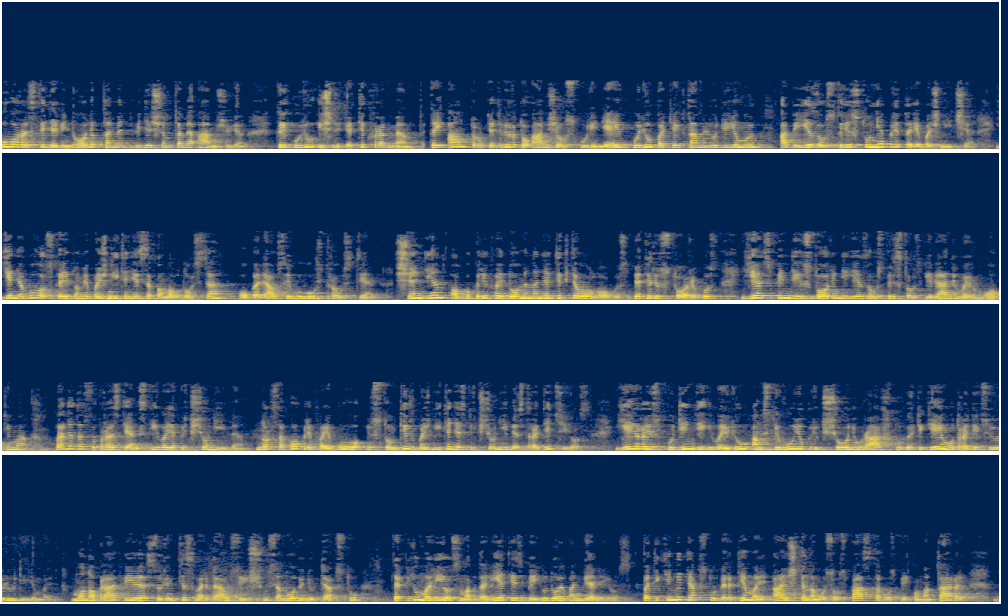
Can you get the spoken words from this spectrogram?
buvo rasti XIX-XX amžiuje, kai kurių išlikė tik fragmentai. Tai antro, ketvirto amžiaus kūriniai, kurių pateiktam liudijimui apie Jėzaus Kristų nepritarė bažnyčia. Jie nebuvo skaitomi bažnytinėse pamaldose, o galiausiai buvo uždrausti. Šiandien apokrifai domina ne tik teologus, bet ir istorikus. Jie atspindi istorinį Jėzaus Kristaus gyvenimą ir mokymą, padeda suprasti ankstyvąją krikščionybę. Nors apokrifai buvo išstumti iš bažnytinės krikščionybės tradicijos, jie yra įspūdingi įvairių ankstyvųjų krikščionių raštų ir tikėjimų tradicijų liudijimai. Monografijoje surinkti svarbiausi iš šių senovinių tekstų tarp jų Marijos Magdalietės bei Judo Evangelijos. Patikimi tekstų vertimai, aiškinamosios pastabos bei komentarai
